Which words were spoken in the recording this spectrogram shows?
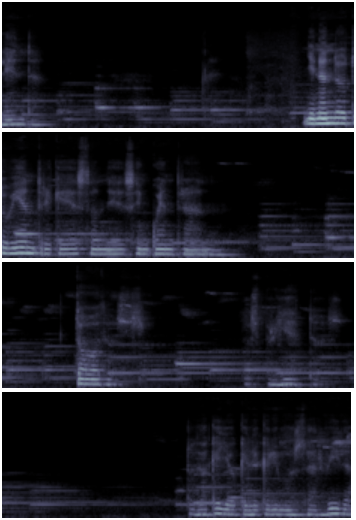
lenta, llenando tu vientre que es donde se encuentran todos los proyectos, todo aquello que le queremos dar vida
